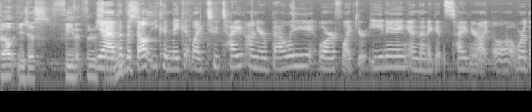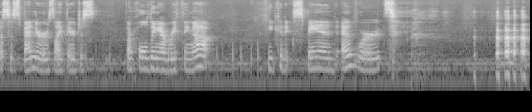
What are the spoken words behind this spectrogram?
Belt, you just feed it through. Yeah, but the belt you can make it like too tight on your belly, or if like you're eating and then it gets tight and you're like, oh, where the suspenders like they're just they're holding everything up. You could expand outwards.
